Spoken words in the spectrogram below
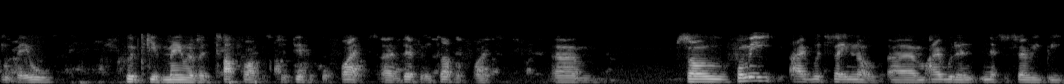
think they all could give Mayweather tougher to difficult fights, uh, definitely tougher fights. Um, so for me, I would say no. Um, I wouldn't necessarily be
